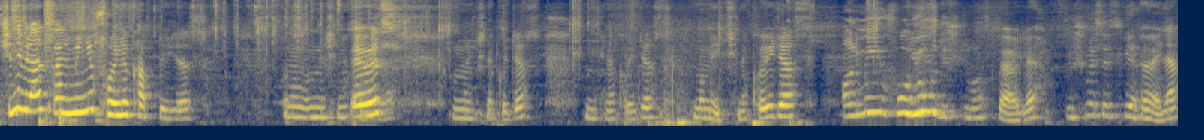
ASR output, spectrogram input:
Şimdi biraz alüminyum folyo kaplayacağız. Bunu bunun içine koyacağız. Evet. Bunun içine koyacağız. Bunun içine koyacağız. Bunu içine koyacağız. Alüminyum folyo mu düştü lan? Böyle. Düşme sesi geldi. Böyle.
